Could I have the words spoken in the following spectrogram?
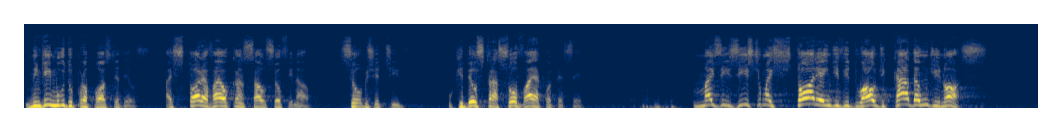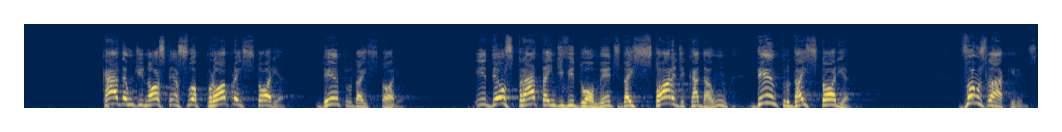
Ninguém muda o propósito de Deus. A história vai alcançar o seu final, seu objetivo. O que Deus traçou vai acontecer. Mas existe uma história individual de cada um de nós. Cada um de nós tem a sua própria história, dentro da história. E Deus trata individualmente da história de cada um, dentro da história. Vamos lá, queridos.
